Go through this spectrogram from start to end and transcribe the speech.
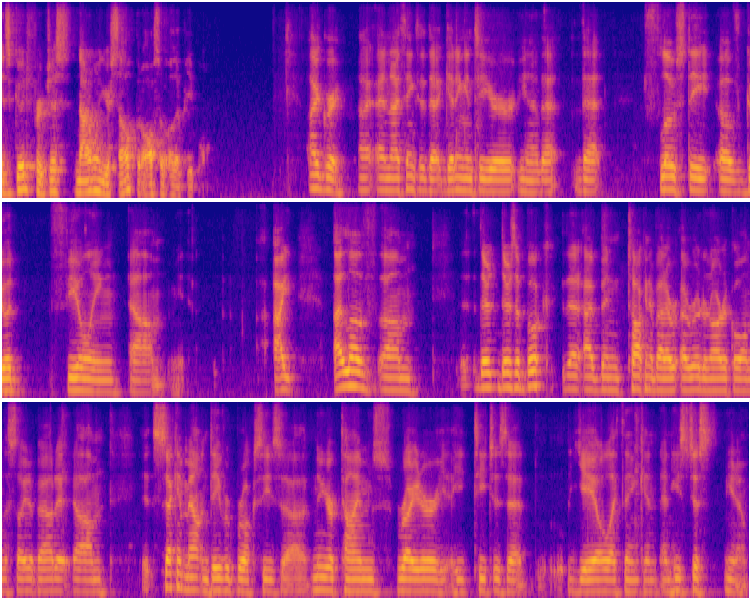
it's good for just not only yourself, but also other people. I agree. I, and I think that, that getting into your, you know, that, that flow state of good feeling, um, I, I love, um, there, there's a book that I've been talking about. I, I wrote an article on the site about it. Um, it's Second Mountain. David Brooks. He's a New York Times writer. He, he teaches at Yale, I think, and and he's just you know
